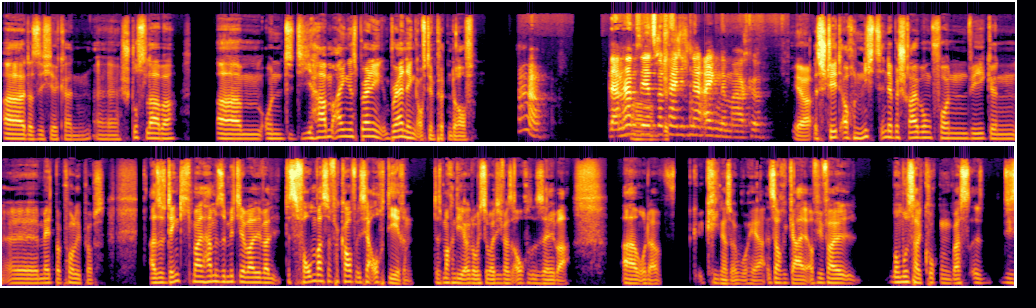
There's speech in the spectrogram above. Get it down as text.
äh, dass ich hier keinen äh, Stuss laber. Ähm, und die haben eigenes Branding, Branding auf den Pötten drauf. ah. Dann haben sie Ah, jetzt das wahrscheinlich jetzt- eine eigene Marke. Ja. Es steht auch nichts in der Beschreibung von wegen äh, Made by Polyprops. Also denke ich mal, haben sie mittlerweile, weil das Foam, was sie verkaufen, ist ja auch deren. Das machen die ja, glaube ich, soweit ich weiß, auch selber. Äh, oder kriegen das irgendwo her. Ist auch egal. Auf jeden Fall, man muss halt gucken, was, äh, die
